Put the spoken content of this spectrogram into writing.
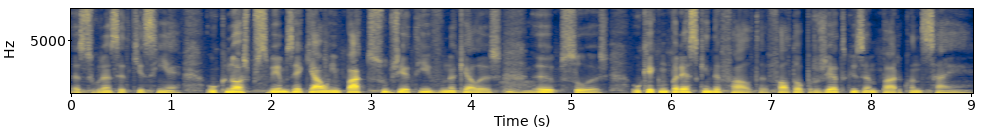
a segurança de que assim é. O que nós percebemos é que há um impacto subjetivo naquelas uhum. uh, pessoas. O que é que me parece que ainda falta? Falta o projeto que os ampare quando saem.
